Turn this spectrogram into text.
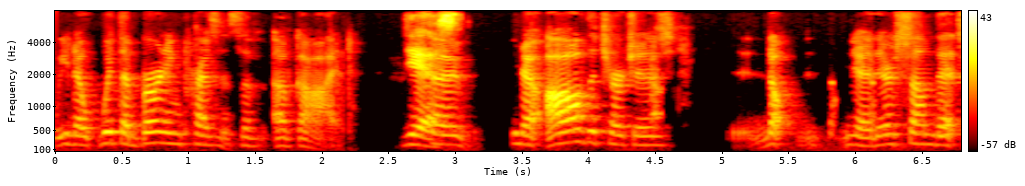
you know, with a burning presence of, of God. Yes. So, you know, all the churches don't you know, there's some that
